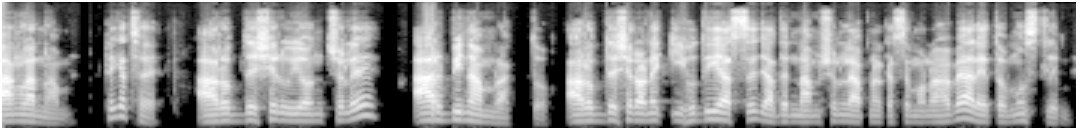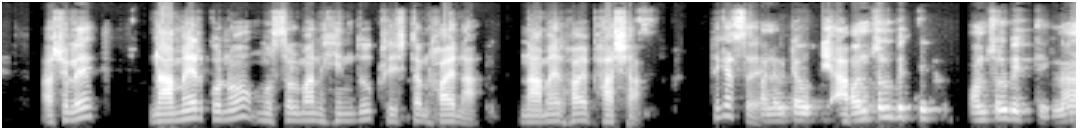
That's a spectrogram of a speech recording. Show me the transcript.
বাংলা নাম। ঠিক আছে? আরব দেশের ওই অঞ্চলে আরবি নাম রাখতো। আরব দেশের অনেক ইহুদি আছে যাদের নাম শুনলে আপনার কাছে মনে হবে, আর এ তো মুসলিম। আসলে নামের কোনো মুসলমান, হিন্দু, খ্রিস্টান হয় না। নামের হয় ভাষা। ঠিক আছে? মানে অঞ্চল ভিত্তিক অঞ্চল ভিত্তিক না?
